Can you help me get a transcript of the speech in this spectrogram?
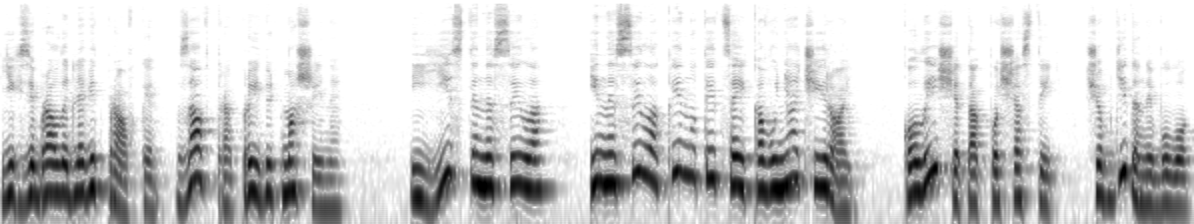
Їх зібрали для відправки. Завтра прийдуть машини. І їсти не сила, і не сила кинути цей кавунячий рай. Коли ще так пощастить, щоб діда не було,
